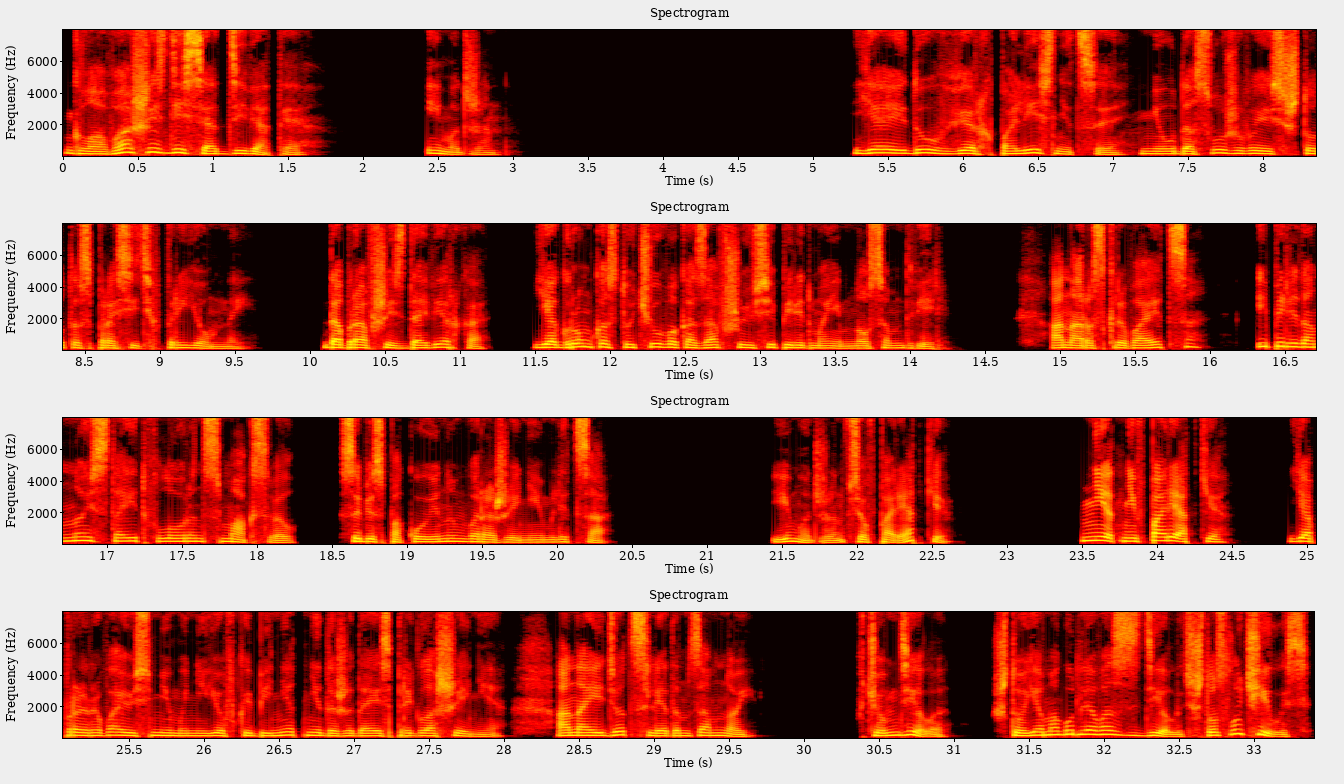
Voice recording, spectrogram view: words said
Глава 69. Имаджин. Я иду вверх по лестнице, не удосуживаясь что-то спросить в приемной. Добравшись до верха, я громко стучу в оказавшуюся перед моим носом дверь. Она раскрывается, и передо мной стоит Флоренс Максвелл с обеспокоенным выражением лица. «Имаджин, все в порядке?» «Нет, не в порядке», я прорываюсь мимо нее в кабинет, не дожидаясь приглашения. Она идет следом за мной. В чем дело? Что я могу для вас сделать? Что случилось?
